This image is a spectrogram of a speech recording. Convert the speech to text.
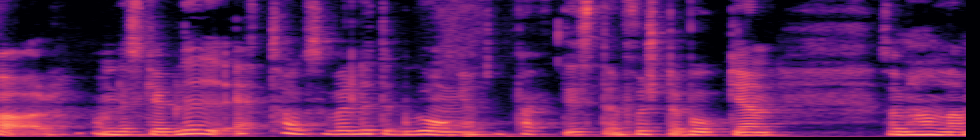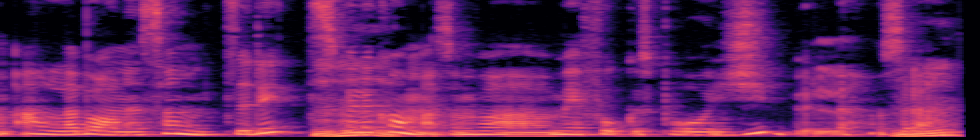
för om det ska bli. Ett tag så var det lite på gång att faktiskt den första boken som handlar om alla barnen samtidigt skulle komma, som var mer fokus på jul och sådär.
